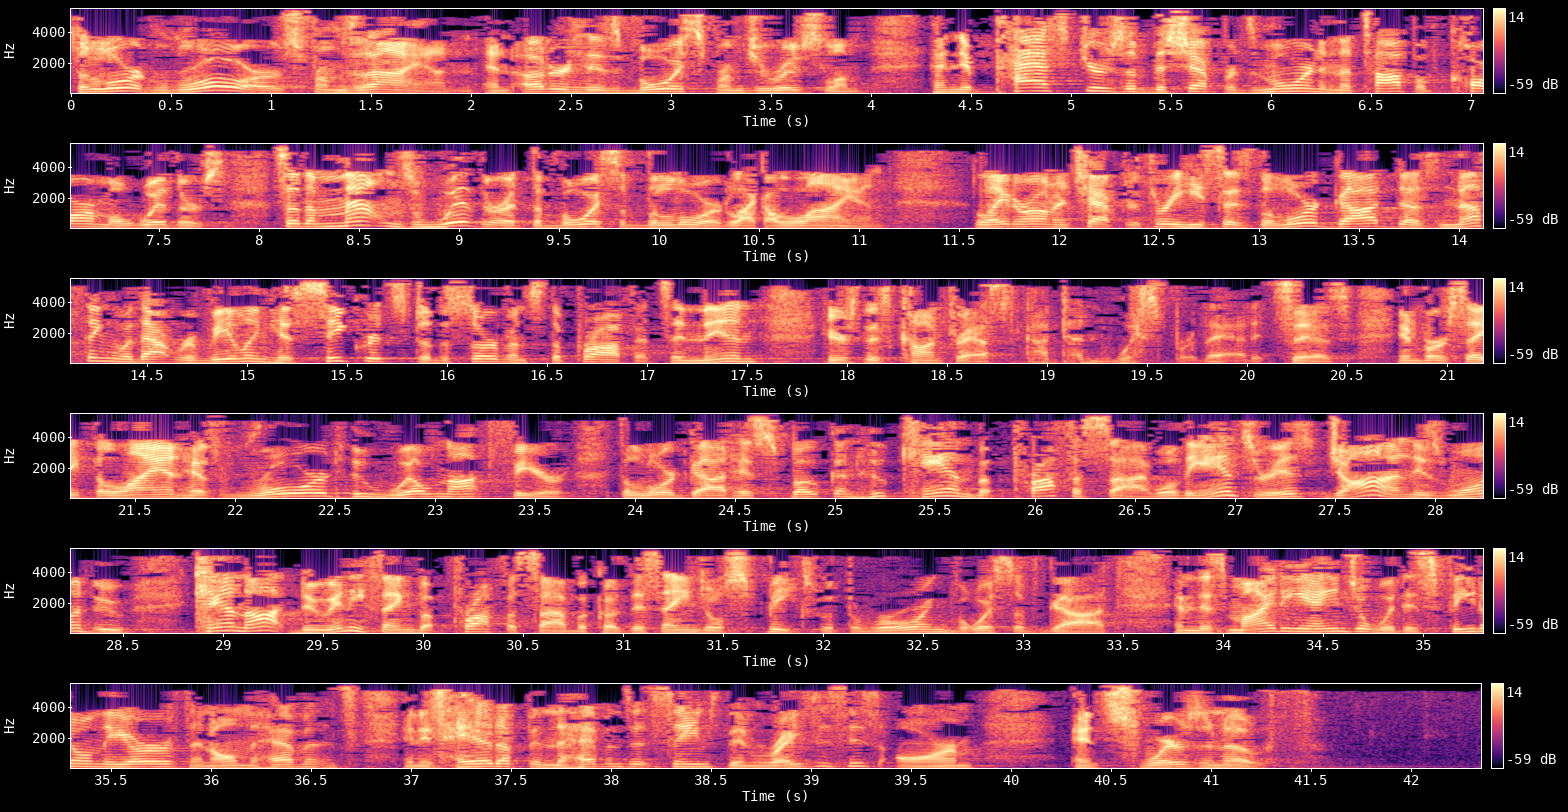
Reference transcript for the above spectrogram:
the Lord roars from Zion and utters his voice from Jerusalem. And the pastures of the shepherds mourn and the top of Carmel withers. So the mountains wither at the voice of the Lord like a lion. Later on in chapter 3, he says, The Lord God does nothing without revealing his secrets to the servants, the prophets. And then, here's this contrast. God doesn't whisper that. It says in verse 8, The lion has roared, who will not fear? The Lord God has spoken, who can but prophesy? Well, the answer is John is one who cannot do anything but prophesy because this angel speaks with the roaring voice of God. And this mighty angel with his feet on the earth and on the heavens and his head up in the heavens, it seems, then raises his arm and swears an oath.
